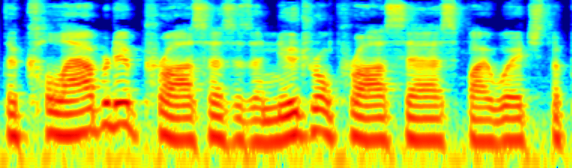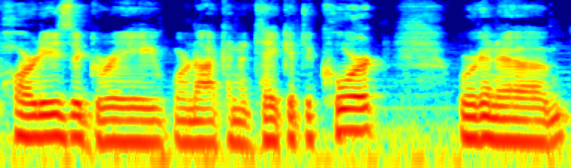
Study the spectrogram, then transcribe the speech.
The collaborative process is a neutral process by which the parties agree we're not going to take it to court. We're going to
